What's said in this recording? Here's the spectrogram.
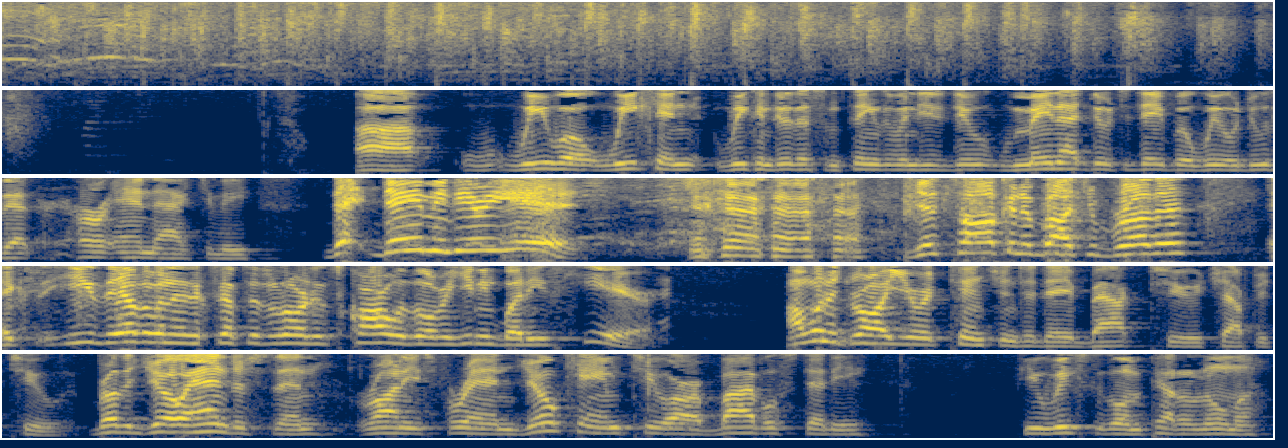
Uh, we will, we can, we can do this. Some things we need to do. We may not do it today, but we will do that. Her and actually, da- Damien, there he is. Just talking about your brother. He's the other one that accepted the Lord. His car was overheating, but he's here. I want to draw your attention today back to chapter 2. Brother Joe Anderson, Ronnie's friend, Joe came to our Bible study a few weeks ago in Petaluma,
